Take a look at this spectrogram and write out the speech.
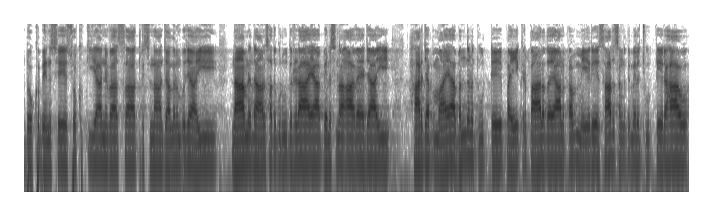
ਦੁਖ ਬਿਨਸੇ ਸੁਖ ਕੀਆ ਨਿਵਾਸਾ, ਤ੍ਰਿਸ਼ਨਾ ਜਲਨ 부ਝਾਈ ਨਾਮ ਨਿਧਾਨ ਸਤਿਗੁਰੂ ਦ੍ਰਿੜਾਇਆ, ਬਿਨਸ ਨਾ ਆਵੈ ਜਾਈ। ਹਰ ਜਪ ਮਾਇਆ ਬੰਧਨ ਟੂਟੇ, ਭਏ ਕਿਰਪਾਲ ਦਇਆਲ ਪ੍ਰਭ ਮੇਰੇ, ਸਾਧ ਸੰਗਤ ਮਿਲ ਛੂਟੇ ਰਹਾਓ।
